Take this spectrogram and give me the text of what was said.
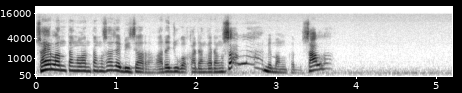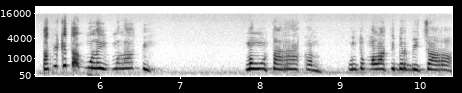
Saya lantang-lantang saja bicara. Ada juga kadang-kadang salah memang kan salah. Tapi kita mulai melatih mengutarakan untuk melatih berbicara.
